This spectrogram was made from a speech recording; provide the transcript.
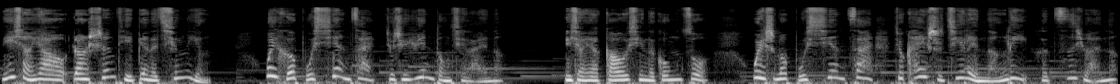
你想要让身体变得轻盈，为何不现在就去运动起来呢？你想要高薪的工作，为什么不现在就开始积累能力和资源呢？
